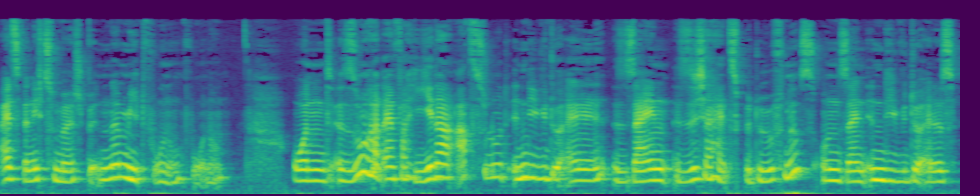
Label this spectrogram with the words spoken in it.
als wenn ich zum Beispiel in einer Mietwohnung wohne. Und so hat einfach jeder absolut individuell sein Sicherheitsbedürfnis und sein individuelles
